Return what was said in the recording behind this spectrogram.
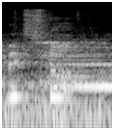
別と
